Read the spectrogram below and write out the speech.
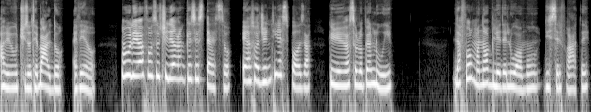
Aveva ucciso Tebaldo, è vero, ma voleva forse uccidere anche se stesso e la sua gentile sposa, che viveva solo per lui. La forma nobile dell'uomo, disse il frate,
